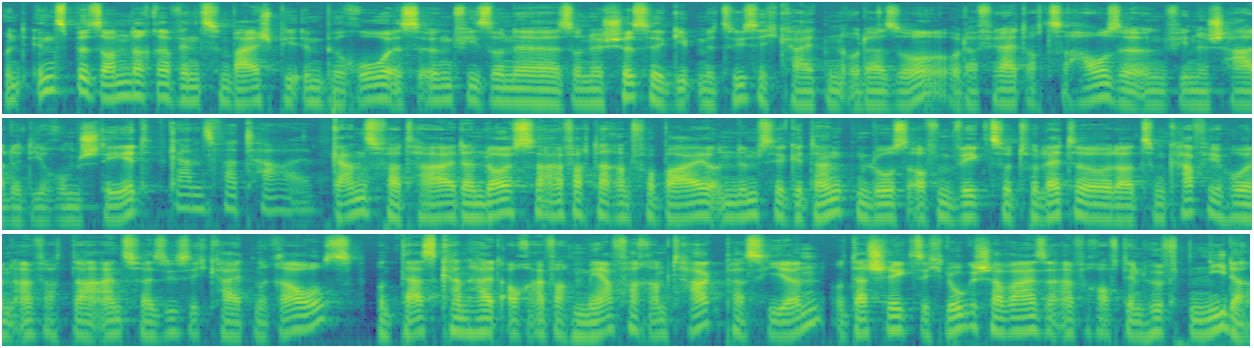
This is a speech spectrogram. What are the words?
Und insbesondere, wenn zum Beispiel im Büro es irgendwie so eine, so eine Schüssel gibt mit Süßigkeiten oder so oder vielleicht auch zu Hause irgendwie eine Schale, die rumsteht. Ganz fatal. Ganz fatal. Dann läufst du einfach daran vorbei und nimmst dir gedankenlos auf dem Weg zur Toilette oder zum Kaffee holen einfach da ein, zwei Süßigkeiten raus. Und das kann halt auch einfach mehrfach am Tag passieren und das schlägt sich logischerweise einfach auf den Hüften nieder.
